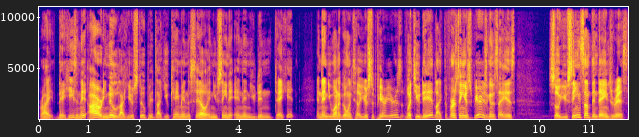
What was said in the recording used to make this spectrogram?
right? They, he's an it. I already knew. Like you're stupid. Like you came in the cell and you seen it, and then you didn't take it, and then you want to go and tell your superiors what you did. Like the first thing your superior is gonna say is, "So you seen something dangerous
